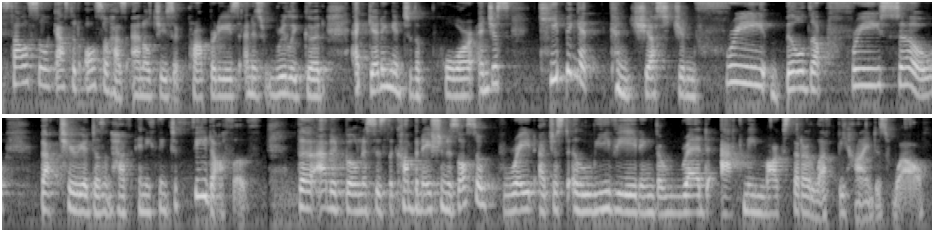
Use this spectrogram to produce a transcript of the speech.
Salicylic acid also has analgesic properties and is really good at getting into the pore and just keeping it congestion free, buildup free, so bacteria doesn't have anything to feed off of. The added bonus is the combination is also great at just alleviating the red acne marks that are left behind as well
